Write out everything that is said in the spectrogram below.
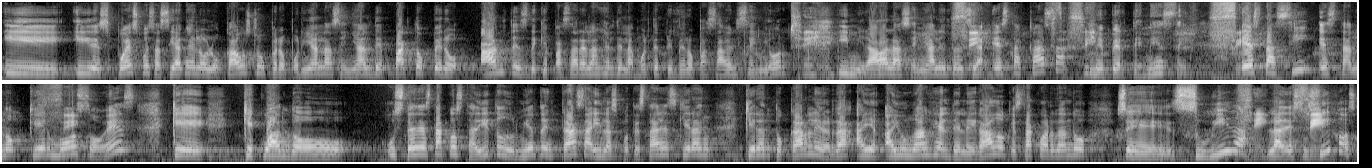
Y, y después pues hacían el holocausto, pero ponían la señal de pacto, pero antes de que pasara el ángel de la muerte, primero pasaba el Señor y miraba la señal, entonces decía, esta casa Esta me pertenece, esta sí, esta no, qué hermoso es que, que cuando usted está acostadito durmiendo en casa y las potestades quieran, quieran tocarle, ¿verdad? Hay, hay un ángel delegado que está guardando su vida, la de sus hijos,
